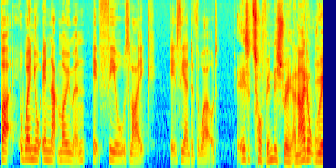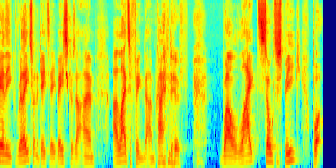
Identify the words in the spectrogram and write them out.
But when you're in that moment, it feels like it's the end of the world. it is a tough industry, and I don't really relate to it on a day to day basis because I am. I like to think that I'm kind of well liked, so to speak. But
